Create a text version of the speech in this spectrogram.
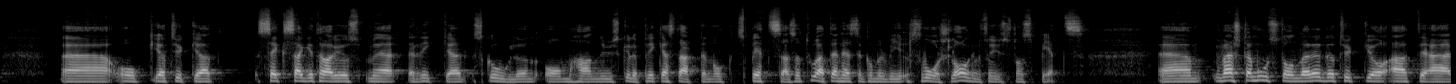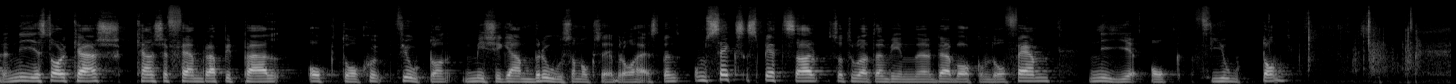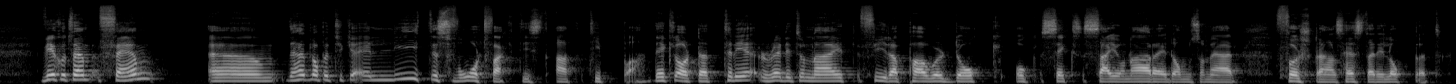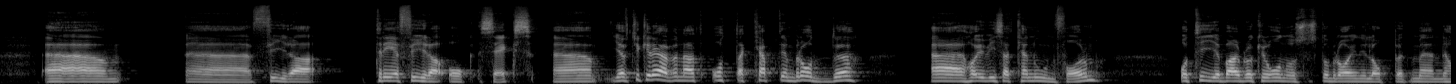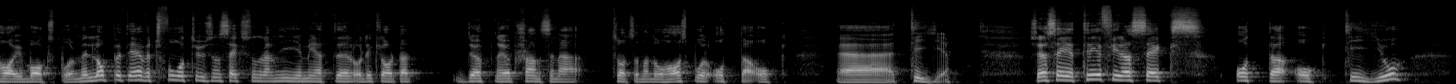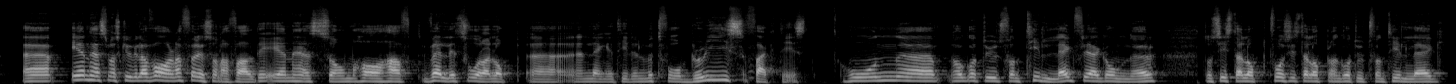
Uh, och jag tycker att sex Sagittarius med Rickard Skoglund, om han nu skulle pricka starten och spetsa så tror jag att den hästen kommer att bli svårslagen just från spets. Uh, värsta motståndare, då tycker jag att det är 9 Star Cash, kanske 5 Rapid Pal och då 14 Michigan Bro som också är bra häst. Men om sex spetsar så tror jag att den vinner där bakom då 5, 9 och 14. V75 5. Det här loppet tycker jag är lite svårt faktiskt att tippa. Det är klart att 3 Ready Tonight, 4 Power Doc och 6 Sayonara är de som är förstahandshästar i loppet. Ehm, eh, 4 3, 4 och 6. Eh, jag tycker även att 8 Kapten Brodde eh, har ju visat kanonform. Och 10 Barbro Kronos står bra in i loppet men det har ju bakspår. Men loppet är över 2609 meter och det är klart att det öppnar upp chanserna trots att man då har spår 8 och eh, 10. Så jag säger 3, 4, 6, 8 och 10. Eh, en häst som jag skulle vilja varna för i sådana fall, det är en häst som har haft väldigt svåra lopp eh, en längre tid. Nummer två, Breeze faktiskt. Hon eh, har gått ut från tillägg flera gånger. De sista lopp, två sista loppen har gått ut från tillägg.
